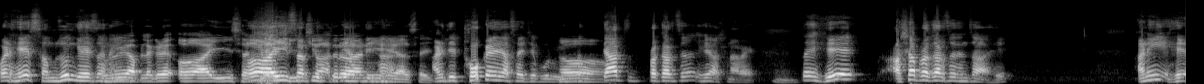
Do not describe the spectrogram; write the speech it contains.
पण हे समजून घ्यायचं नाही आपल्याकडे अ आई अ, आई चित्र आणि हे हा. असायचे आणि ते ठोकळे असायचे पूर्वी हो. त्याच प्रकारचं हे असणार आहे. तर हे अशा प्रकारचं त्यांचं आहे आणि हे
